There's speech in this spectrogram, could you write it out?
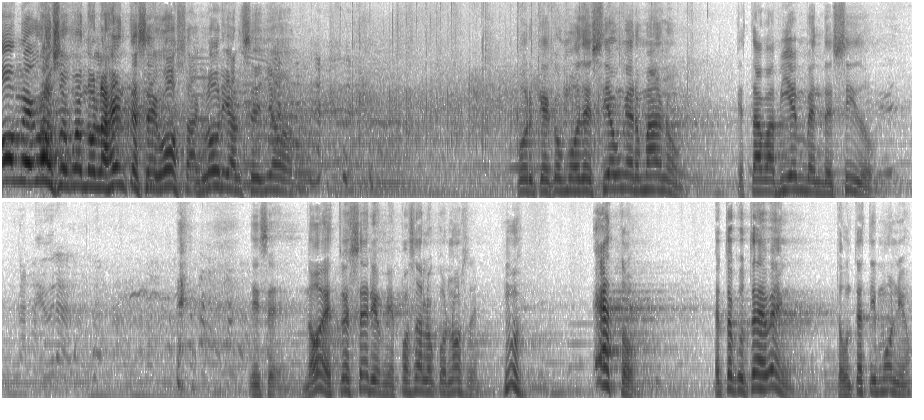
Oh, me gozo cuando la gente se goza. Gloria al Señor. Porque como decía un hermano, estaba bien bendecido. Dice, no, esto es serio, mi esposa lo conoce. Uh, esto, esto que ustedes ven, esto es un testimonio.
